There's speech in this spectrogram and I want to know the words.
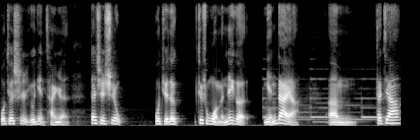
我觉得是有点残忍，但是是我觉得就是我们那个年代啊，嗯，大家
